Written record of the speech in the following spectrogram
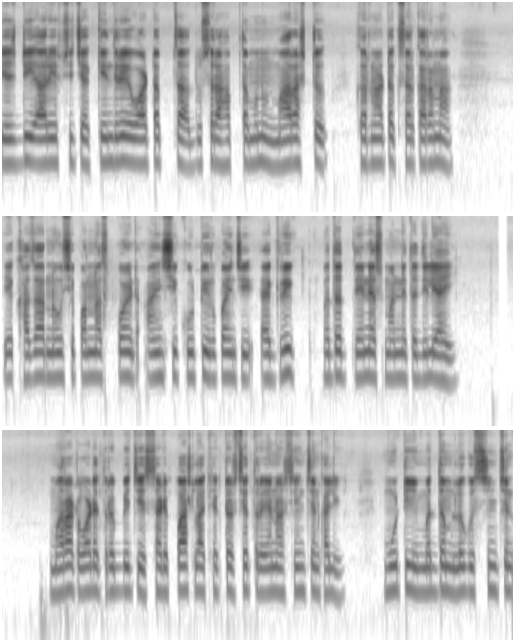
एसडीआरएफच्या केंद्रीय वाटपाचा दुसरा हप्ता म्हणून महाराष्ट्र, कर्नाटक सरकारांना एक हजार नऊशे पन्नास पॉईंट ऐंशी कोटी रुपयांची ॲग्रिक मदत देण्यास मान्यता दिली आहे. मराठवाड्यात रब्बीचे साडेपाच लाख हेक्टर क्षेत्र येणार सिंचनाखाली. मोठी, मध्यम, लघु सिंचन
